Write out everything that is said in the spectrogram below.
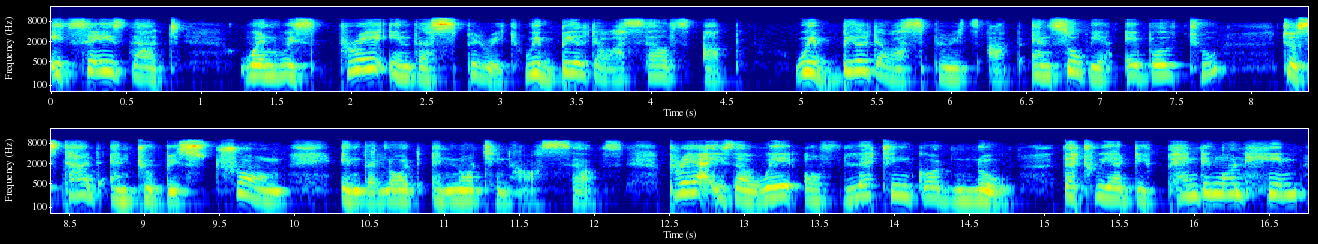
It says that when we pray in the Spirit, we build ourselves up. We build our spirits up. And so we are able to to stand and to be strong in the Lord and not in ourselves. Prayer is a way of letting God know that we are depending on Him,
